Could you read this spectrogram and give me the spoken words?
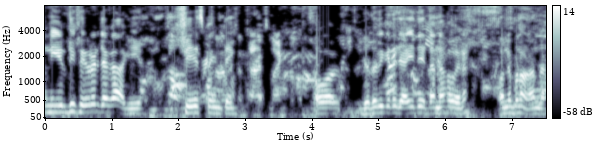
ਨੀਰ ਦੀ ਫੇਵਰਿਟ ਜਗ੍ਹਾ ਆ ਗਈ ਹੈ ਫੇਸ ਪੇਂਟਿੰਗ ਔਰ ਜਦੋਂ ਵੀ ਕਿਤੇ ਜਾਈ ਤੇ ਇਦਾਂ ਦਾ ਹੋਵੇ ਨਾ, ਉਹਨੇ ਬਣਾਉਣਾ ਹੁੰਦਾ।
